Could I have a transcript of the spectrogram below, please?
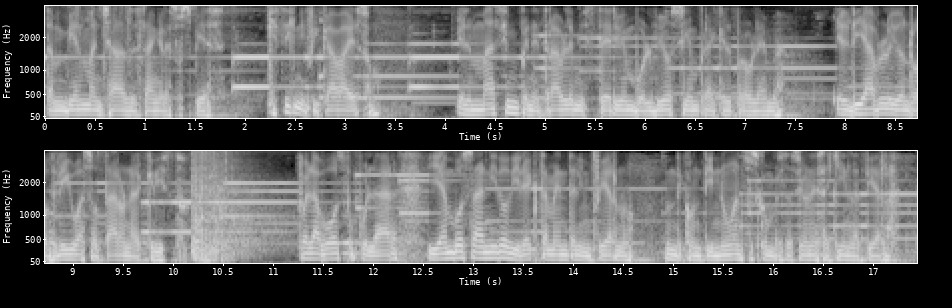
también manchadas de sangre a sus pies. ¿Qué significaba eso? El más impenetrable misterio envolvió siempre aquel problema. El diablo y don Rodrigo azotaron al Cristo. Fue la voz popular y ambos han ido directamente al infierno, donde continúan sus conversaciones aquí en la tierra.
